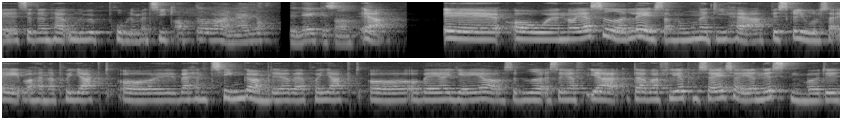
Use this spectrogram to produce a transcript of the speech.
øh, til den her ulveproblematik. Var er latterlig, ikke sant? Ja. Øh, og øh, når jeg sidder og læser nogle af de her beskrivelser af, hvor han er på jagt, og øh, hvad han tænker om det at være på jagt, og, og være jager osv., Altså, jeg, jeg, der var flere passager, jeg næsten måtte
